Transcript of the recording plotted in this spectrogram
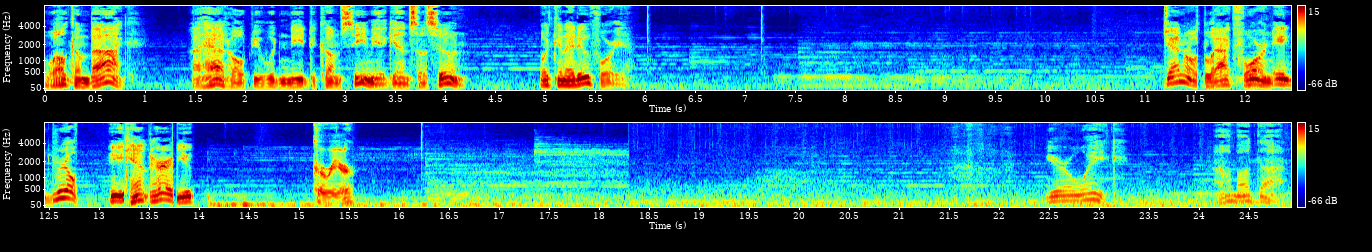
Welcome back. I had hoped you wouldn't need to come see me again so soon. What can I do for you? General Blackthorne ain't real. He can't hurt you. Courier? You're awake. How about that?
